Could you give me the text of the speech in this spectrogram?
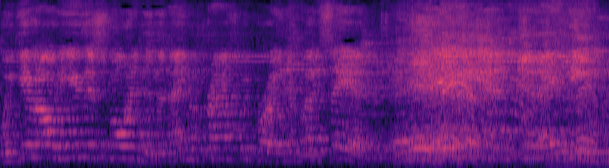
We give it all to you this morning. In the name of Christ we pray. And everybody said, Amen. Amen. Amen.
